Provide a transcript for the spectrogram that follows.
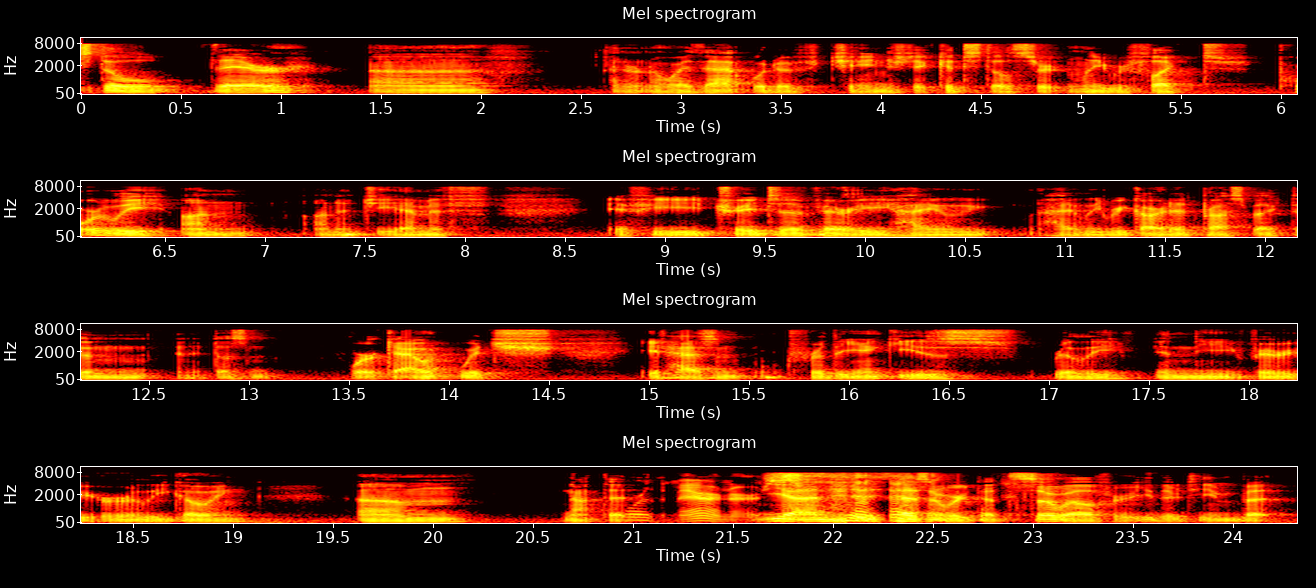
still there. Uh, I don't know why that would have changed. It could still certainly reflect poorly on on a GM if if he trades a very highly highly regarded prospect and, and it doesn't work out, which it hasn't for the Yankees really in the very early going. Um, not Or that, the Mariners. yeah, it hasn't worked out so well for either team, but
